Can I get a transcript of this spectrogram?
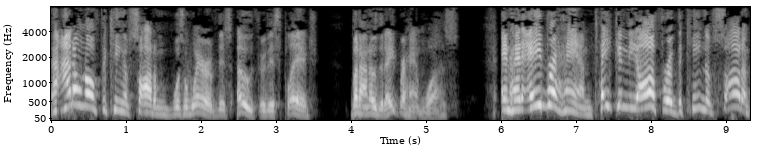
Now, I don't know if the king of Sodom was aware of this oath or this pledge, but I know that Abraham was. And had Abraham taken the offer of the king of Sodom,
